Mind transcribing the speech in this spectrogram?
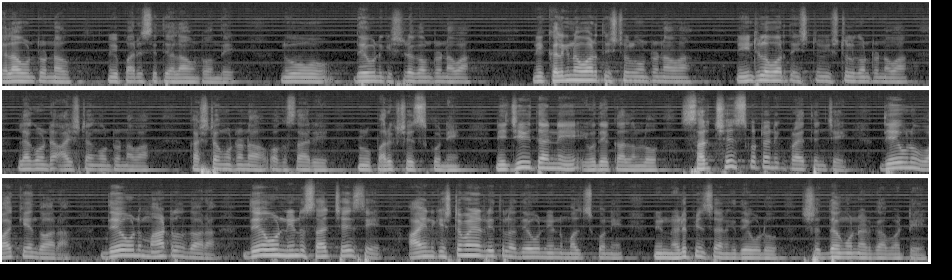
ఎలా ఉంటున్నావు? నీ పరిస్థితి ఎలా ఉంటుంది? నువ్వు దేవునికి ఇష్టడుగా ఉంటున్నావా? నీకు కలిగిన వారితో ఇష్టలుగా ఉంటున్నావా? నీ ఇంట్లో వారితో ఇష్ట ఇష్టలుగా ఉంటున్నావా? లేకుంటే అయిష్టంగా ఉంటున్నావా? కష్టంగా ఉంటున్నావా? ఒకసారి నువ్వు పరీక్ష చేసుకొని నీ జీవితాన్ని ఈ ఉదయకాలంలో సర్చ్ చేసుకోవటానికి ప్రయత్నం చేయి. దేవుని వాక్యం ద్వారా దేవుని మాటల ద్వారా దేవుడు నిన్ను సర్చ్ చేసి ఆయనకి ఇష్టమైన రీతిలో దేవుడు నిన్ను మలుచుకొని నిన్ను నడిపించడానికి దేవుడు సిద్ధంగా ఉన్నాడు కాబట్టి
